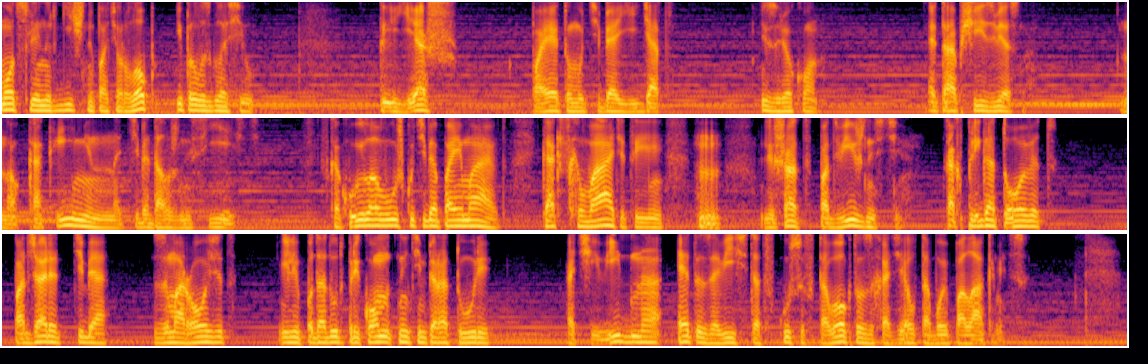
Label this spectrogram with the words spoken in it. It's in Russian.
Моцли энергично потер лоб и провозгласил. «Ты ешь, поэтому тебя едят», — изрек он. «Это общеизвестно. Но как именно тебя должны съесть? В какую ловушку тебя поймают? Как схватят и хм, лишат подвижности? Как приготовят? Поджарят тебя, заморозят или подадут при комнатной температуре?» Очевидно, это зависит от вкусов того, кто захотел тобой полакомиться.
